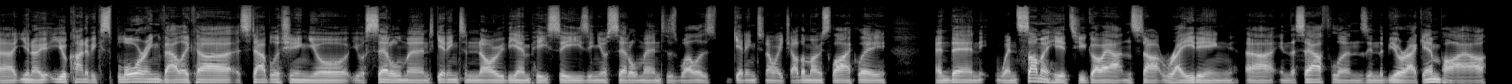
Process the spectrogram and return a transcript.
uh, you know you're kind of exploring Valika, establishing your your settlement, getting to know the NPCs in your settlement as well as getting to know each other most likely. And then when summer hits, you go out and start raiding uh, in the Southlands in the Burak Empire.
